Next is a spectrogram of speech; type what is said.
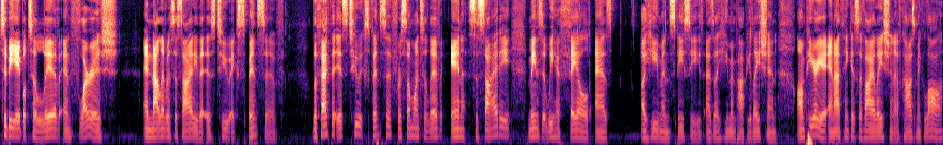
to be able to live and flourish and not live in a society that is too expensive. The fact that it's too expensive for someone to live in society means that we have failed as a human species, as a human population on period. And I think it's a violation of cosmic law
